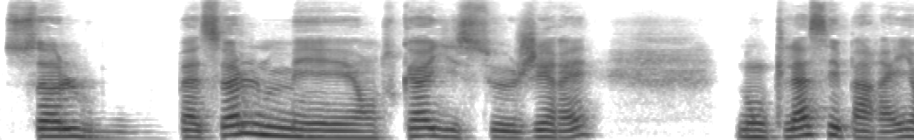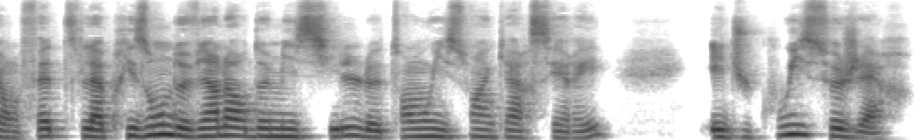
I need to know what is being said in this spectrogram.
seuls ou pas seuls, mais en tout cas, ils se géraient. Donc là, c'est pareil. En fait, la prison devient leur domicile le temps où ils sont incarcérés. Et du coup, ils se gèrent.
